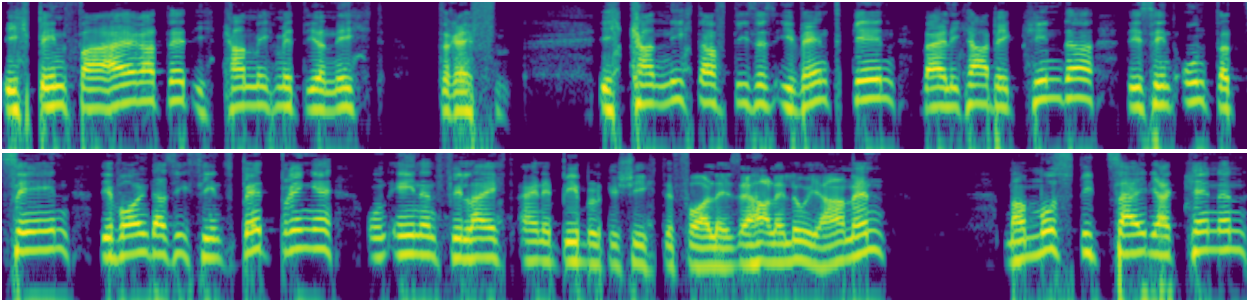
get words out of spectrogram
Ich bin verheiratet, ich kann mich mit dir nicht treffen. Ich kann nicht auf dieses Event gehen, weil ich habe Kinder, die sind unter zehn, die wollen, dass ich sie ins Bett bringe und ihnen vielleicht eine Bibelgeschichte vorlese. Halleluja, Amen. Man muss die Zeit erkennen,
